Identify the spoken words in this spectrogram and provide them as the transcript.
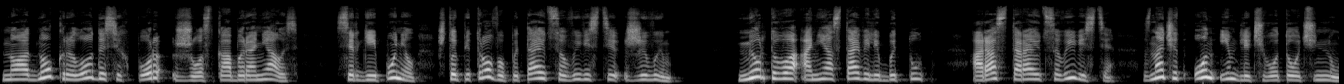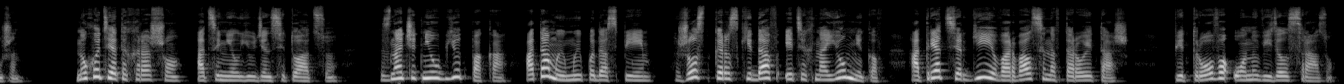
но одно крыло до сих пор жестко оборонялось. Сергей понял, что Петрова пытаются вывести живым. Мертвого они оставили бы тут, а раз стараются вывести, значит, он им для чего-то очень нужен. «Ну, хоть это хорошо», — оценил Юдин ситуацию. «Значит, не убьют пока, а там и мы подоспеем». Жестко раскидав этих наемников, отряд Сергея ворвался на второй этаж. Петрова он увидел сразу.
